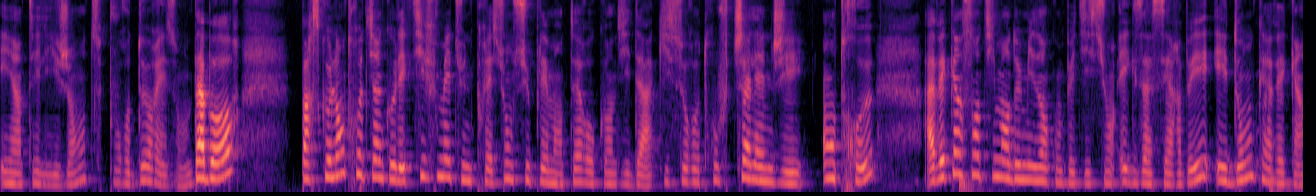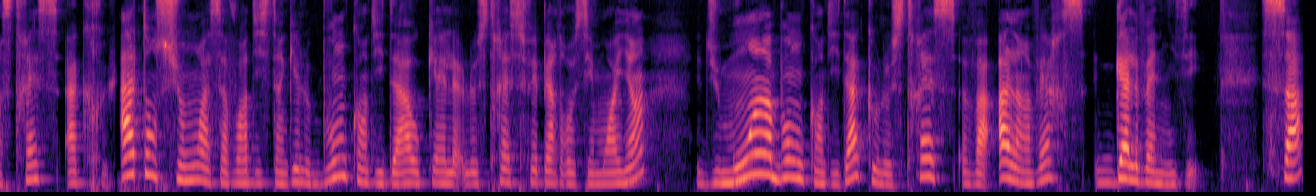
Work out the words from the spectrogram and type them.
et intelligente pour deux raisons. D'abord, parce que l'entretien collectif met une pression supplémentaire aux candidats qui se retrouvent challengés entre eux avec un sentiment de mise en compétition exacerbé et donc avec un stress accru. Attention à savoir distinguer le bon candidat auquel le stress fait perdre ses moyens du moins bon candidat que le stress va à l'inverse galvaniser. Ça,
